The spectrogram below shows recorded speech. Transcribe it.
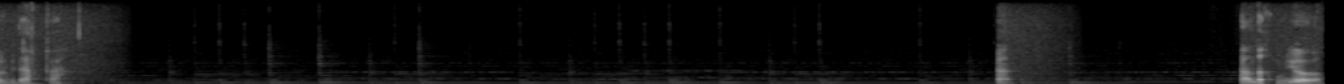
Dur bir dakika. Ha. Sandık mı? Yo.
